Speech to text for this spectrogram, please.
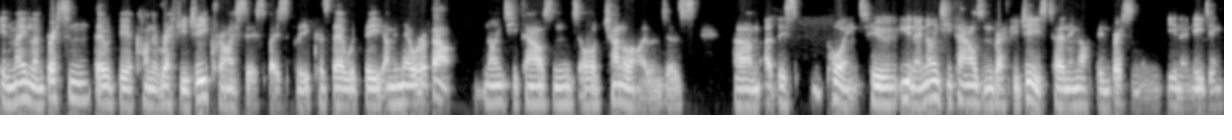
in mainland Britain, there would be a kind of refugee crisis, basically, because there would be, I mean, there were about 90,000 odd Channel Islanders um, at this point who, you know, 90,000 refugees turning up in Britain you know, needing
